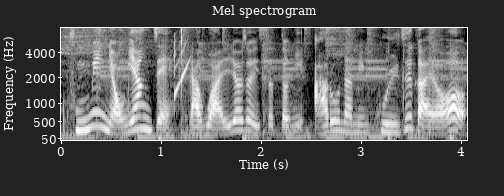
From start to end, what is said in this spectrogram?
국민 영양제라고 알려져 있었던 이 아로나민 골드가요.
